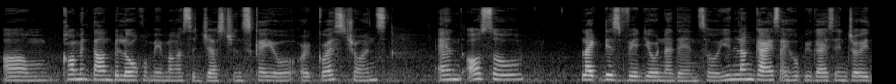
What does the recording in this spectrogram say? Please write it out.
Um, comment down below kung may mga suggestions kayo or questions. And also, like this video na din. So, yun lang guys. I hope you guys enjoyed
